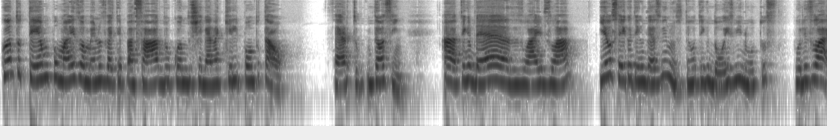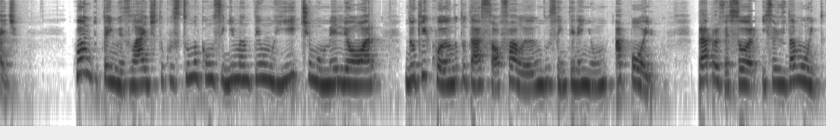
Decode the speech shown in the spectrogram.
quanto tempo mais ou menos vai ter passado quando chegar naquele ponto tal, certo? Então, assim, ah, eu tenho 10 slides lá e eu sei que eu tenho 10 minutos, então eu tenho 2 minutos por slide. Quando tem um slide, tu costuma conseguir manter um ritmo melhor do que quando tu tá só falando sem ter nenhum apoio. Para professor, isso ajuda muito,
